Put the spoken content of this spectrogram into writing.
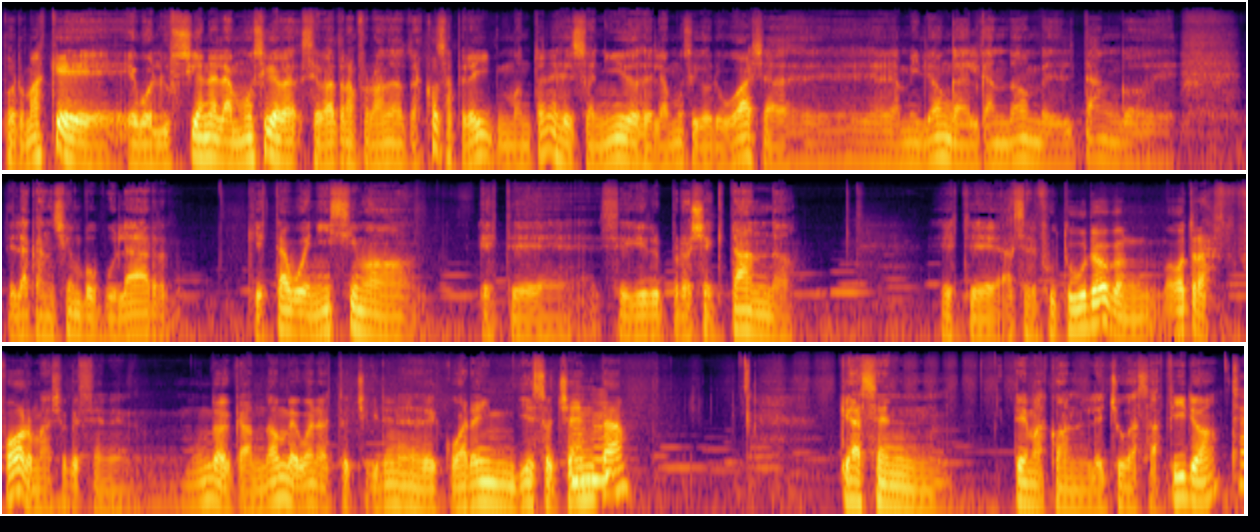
por más que evoluciona la música, se va transformando en otras cosas, pero hay montones de sonidos de la música uruguaya, de la milonga, del candombe, del tango, de, de la canción popular, que está buenísimo este, seguir proyectando este, hacia el futuro con otras formas, yo qué sé, en el mundo del candombe, bueno, estos chiquilines de Cuarem 1080, que hacen temas con Lechuga Zafiro, Sí.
